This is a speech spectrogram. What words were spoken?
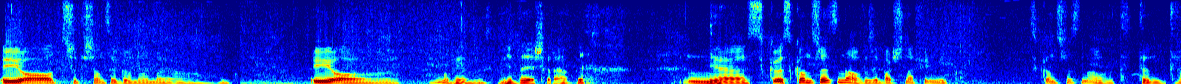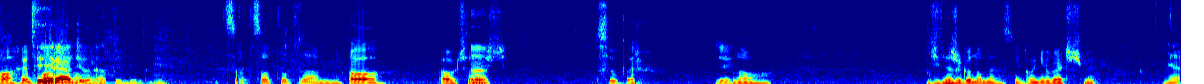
Jo, 3000 go no mają. Jo... Mówię. Nie dajesz rady? Nie, sk skądże znowu? Zobacz na filmiku. Skądże znowu? T- Ten dwa chyba. Ty radził rady nie dajesz. Co, co to dla mnie? O, O, cześć. super. Dzięki. No. Dziwne, że go nomen z niego nie uleczysz mnie? Nie.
